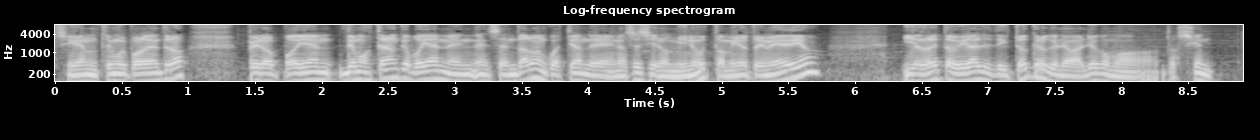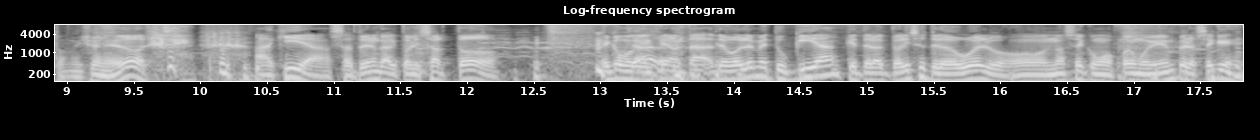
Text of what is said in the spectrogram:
si bien no estoy muy por dentro, pero podían, demostraron que podían en- encenderlo en cuestión de, no sé si era un minuto, minuto y medio, y el reto viral de TikTok creo que le valió como 200 millones de dólares. A Kia, o sea, tuvieron que actualizar todo. Es como que dijeron, "Ta, devolveme tu Kia, que te lo actualizo y te lo devuelvo. O no sé cómo fue muy bien, pero sé que es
